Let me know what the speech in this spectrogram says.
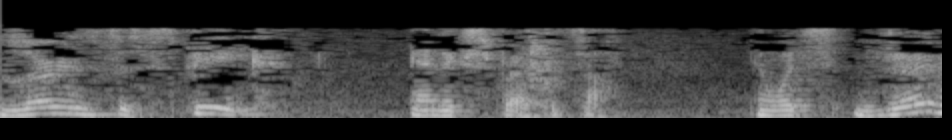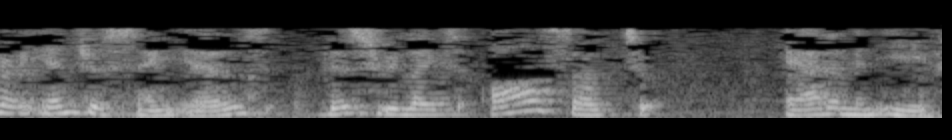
learns to speak and express itself. And what's very, very interesting is this relates also to Adam and Eve,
